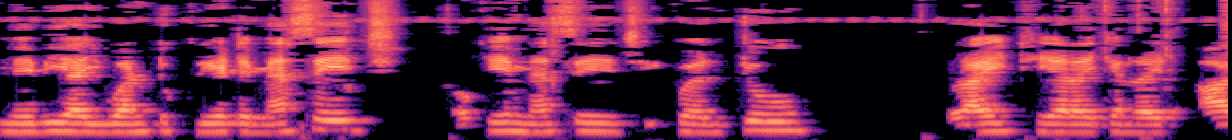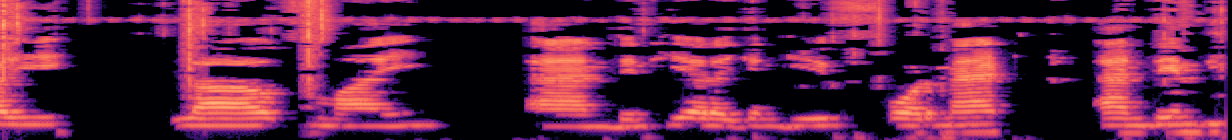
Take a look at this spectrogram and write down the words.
Maybe I want to create a message. Okay, message equal to, right here I can write I love my and then here I can give format and then the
